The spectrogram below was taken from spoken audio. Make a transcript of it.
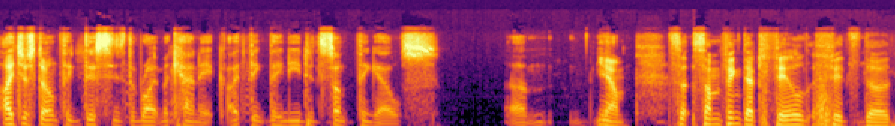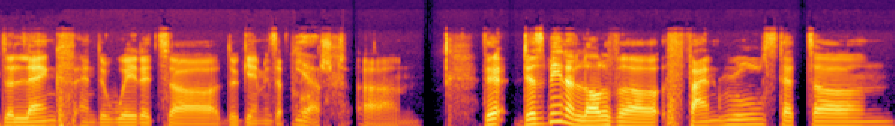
I just don't think this is the right mechanic. I think they needed something else. Um, Yeah, so, something that fits the, the length and the way that uh, the game is Yeah. approached. Um, there, there's been a lot of uh, fan rules that um,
